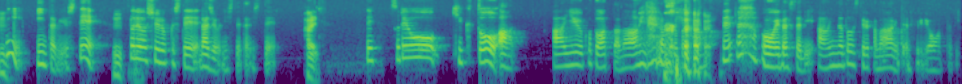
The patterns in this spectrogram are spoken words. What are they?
にインタビューして、うん、それを収録してラジオにしてたりして。はい。でそれを聞くとあああいうことあったなみたいなこととか、ね、思い出したりあみんなどうしてるかなみたいなふうに思ったり。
